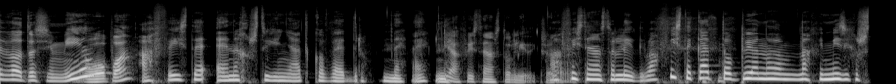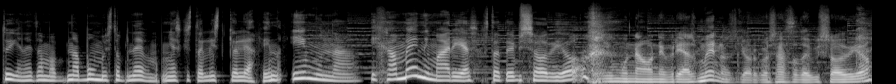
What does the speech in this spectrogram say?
εδώ το σημείο, Όπα. αφήστε ένα χριστουγεννιάτικο δέντρο. Ναι, ε, ναι. Ή αφήστε ένα στολίδι, ξέρω. εγώ. Αφήστε ένα στολίδι. Αφήστε κάτι το οποίο να, να θυμίζει Χριστούγεννα, έτσι, να, να μπούμε στο πνεύμα. Μιας και στολίστηκε όλη η Αθήνα. Ήμουνα η χαμένη Μαρία σε αυτό το επεισόδιο. Ήμουνα ο νευριασμένος Γιώργος σε αυτό το επεισόδιο.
